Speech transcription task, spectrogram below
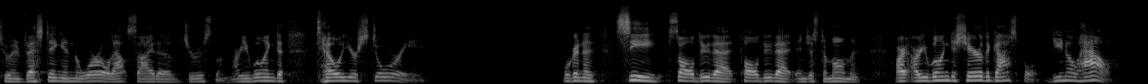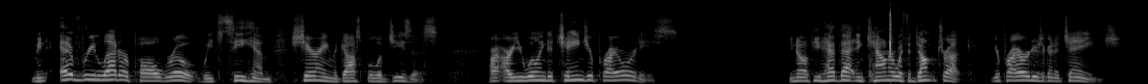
to investing in the world outside of Jerusalem. Are you willing to tell your story? We're going to see Saul do that, Paul do that in just a moment. Are, are you willing to share the gospel? Do you know how? I mean, every letter Paul wrote, we see him sharing the gospel of Jesus. Are, are you willing to change your priorities? You know, if you have that encounter with a dump truck, your priorities are going to change.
